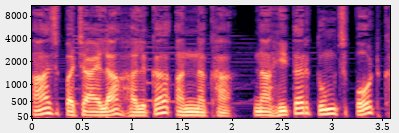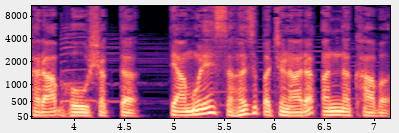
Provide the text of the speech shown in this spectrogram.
आज पचायला हलकं अन्न खा नाहीतर तुमचं पोट खराब होऊ शकतं त्यामुळे सहज पचणारं अन्न खावं.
